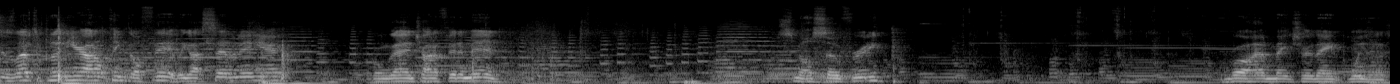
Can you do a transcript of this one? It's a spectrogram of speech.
Boxes left to put in here. I don't think they'll fit. We got seven in here. We're gonna go ahead and try to fit them in. Smells so fruity. We'll go ahead and make sure they ain't poisonous.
